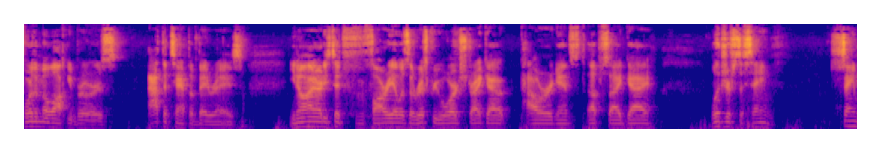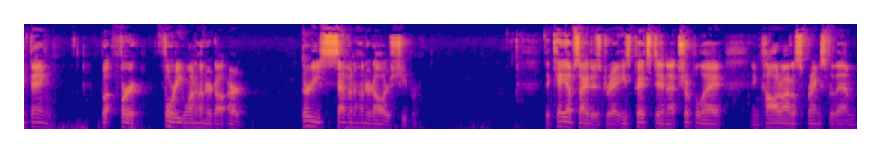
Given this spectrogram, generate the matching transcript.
for the Milwaukee Brewers at the Tampa Bay Rays. You know, I already said Faria was the risk reward strikeout power against upside guy. Woodruff's the same. Same thing, but for $4,100 or $3,700 cheaper. The K upside is great. He's pitched in a AAA in Colorado Springs for them.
